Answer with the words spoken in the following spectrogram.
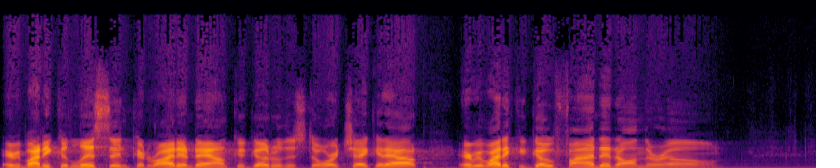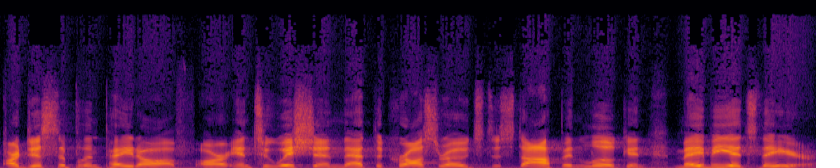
Everybody could listen, could write them down, could go to the store, check it out. Everybody could go find it on their own our discipline paid off, our intuition at the crossroads to stop and look, and maybe it's there.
